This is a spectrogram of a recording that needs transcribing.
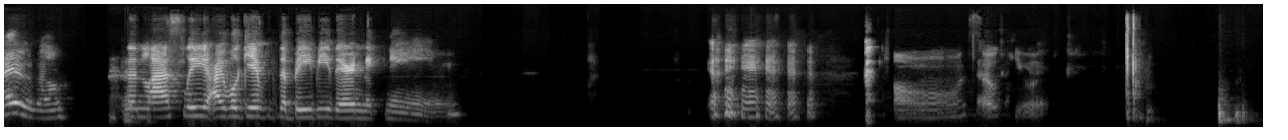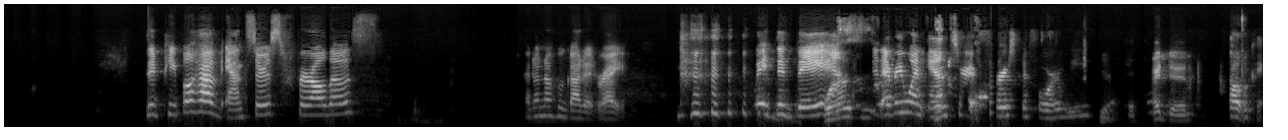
I don't know. And then lastly, I will give the baby their nickname. Oh, so cute. Did people have answers for all those? I don't know who got it right. Wait, did they? What? Did everyone answer it first before we? Yeah. I did. Oh, okay.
